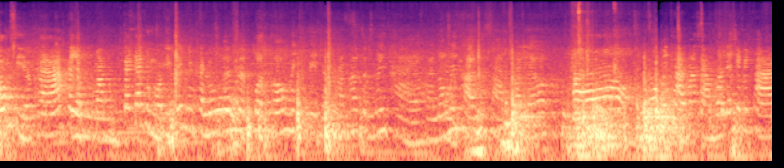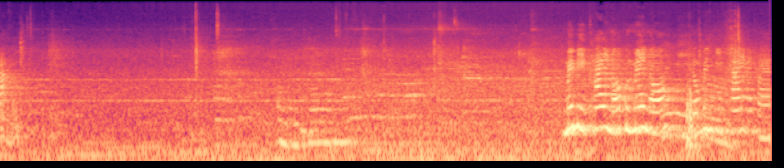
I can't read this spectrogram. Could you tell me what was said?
ท้องเสียคะขยับมาใกล้ๆคุณหมออีกนิดนึงค่ะลูกเป็นแบบปวดท้องบิดๆนะคะถ้าจะไม่ถ่ายอะค่ะ น้องไม่ถ่ายมาสามวัน ไม่มีไข้เนาะคุณแม่เนาะน้องไม่มีไข้นะคะ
